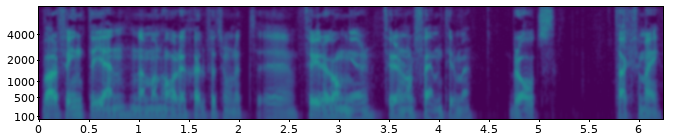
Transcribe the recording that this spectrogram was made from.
varför inte igen när man har det självförtroendet. Eh, fyra gånger, 4,05 till och med. Bra odds. Tack för mig.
